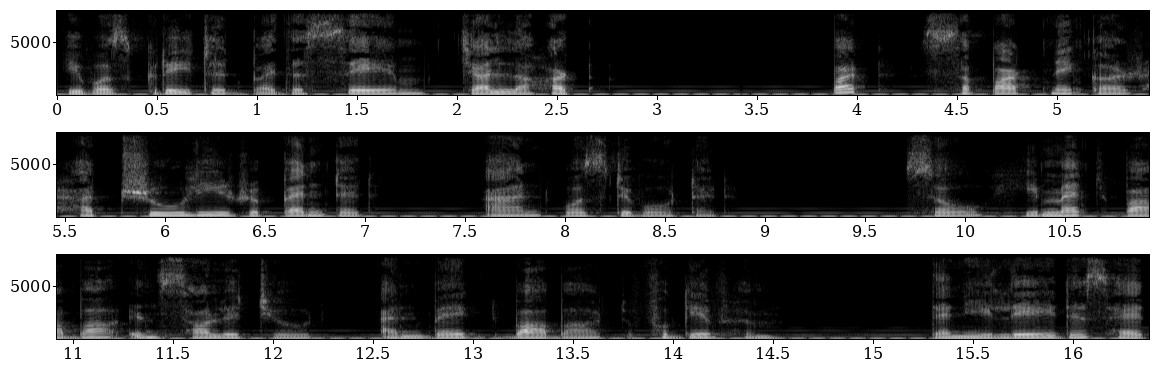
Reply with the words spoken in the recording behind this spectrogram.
he was greeted by the same Chal Hat. But Sapatnekar had truly repented and was devoted. So he met Baba in solitude and begged Baba to forgive him. Then he laid his head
